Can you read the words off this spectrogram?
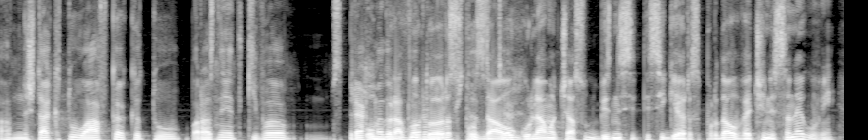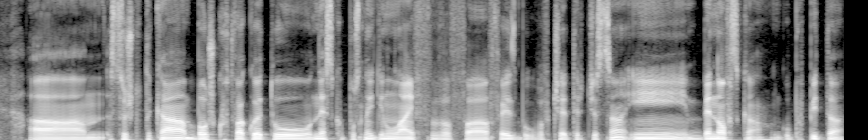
А, неща като лавка, като разни такива спряхме да Обратно говорим той е разпродал голяма част от бизнесите си ги е разпродал, вече не са негови. А, също така Бошков, това, което днеска пусна един лайв в а, Фейсбук в 4 часа и Беновска го попита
